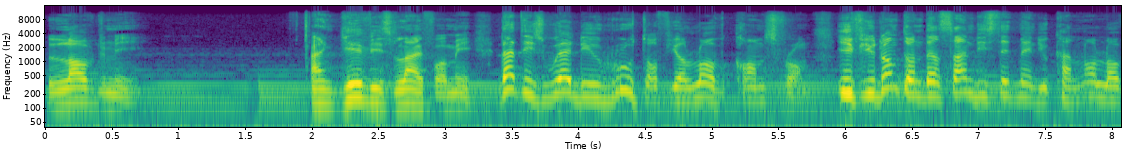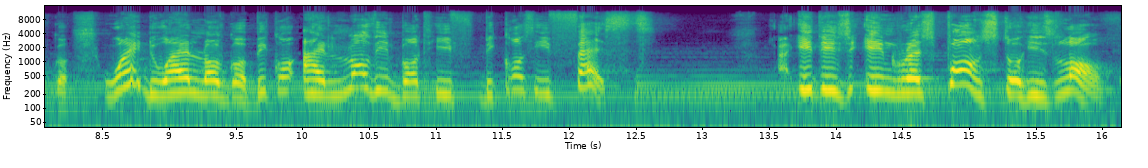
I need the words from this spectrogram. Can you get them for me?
loved me and gave his life for me. That is where the root of your love comes from. If you don't understand this statement, you cannot love God. Why do I love God? Because I love him, but he because he first. It is in response to his love.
